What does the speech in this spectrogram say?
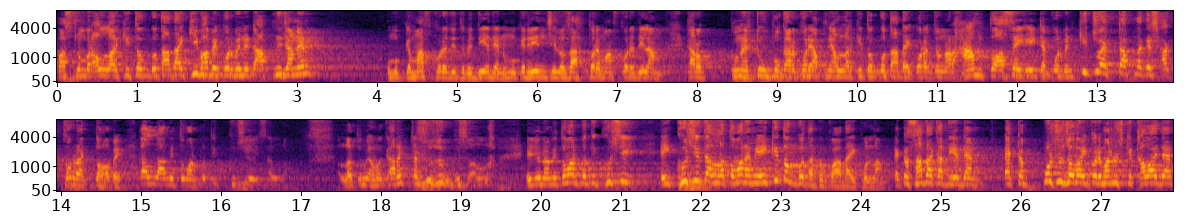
পাঁচ নম্বর আল্লাহর কৃতজ্ঞতা আদায় কীভাবে করবেন এটা আপনি জানেন? উমুককে মাফ করে দিতে হবে, দিয়ে দেন। উমুকের ঋণ ছিল, যাহ, তোরে মাফ করে দিলাম। কারও কোনো একটু উপকার করে আপনি আল্লাহর কৃতজ্ঞতা আদায় করার জন্য। আর হাম তো আছে এইটা করবেন। কিছু একটা আপনাকে স্বাক্ষর রাখতে হবে। আল্লাহ, আমি তোমার প্রতি খুশি হয়েছি আল্লাহ। আল্লাহ, তুমি আমাকে আরেকটা সুযোগ দিছো আল্লাহ। এই আমি তোমার প্রতি খুশি। এই খুশিতে আল্লাহ, তোমার আমি এই কৃতজ্ঞতাটুকু আদায় করলাম। একটা সাদাকা দিয়ে দেন, একটা পশু জবাই করে মানুষকে খাওয়াই দেন।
